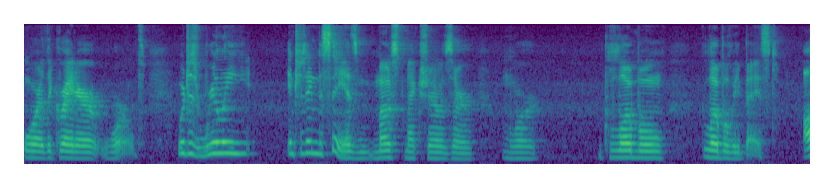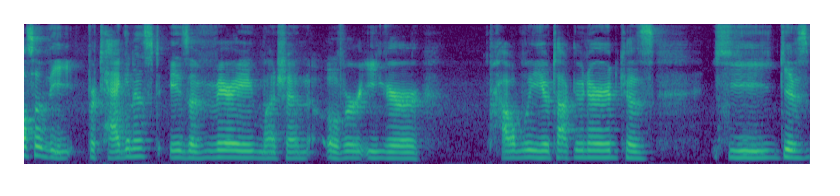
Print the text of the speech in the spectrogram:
or the greater world, which is really interesting to see, as most mech shows are more global, globally based. Also, the protagonist is a very much an overeager, probably otaku nerd, because he gives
